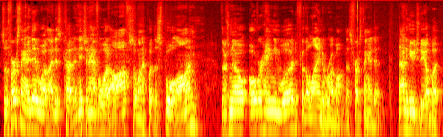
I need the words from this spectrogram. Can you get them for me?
So the first thing I did was I just cut an inch and a half of wood off so when I put the spool on, there's no overhanging wood for the line to rub on. That's the first thing I did. Not a huge deal, but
